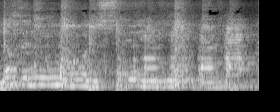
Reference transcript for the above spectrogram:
Nothing more to say.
